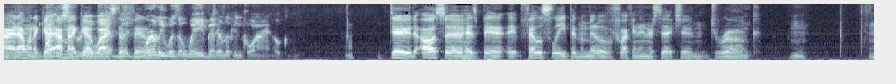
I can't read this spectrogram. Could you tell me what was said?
right, I want to go. I I'm gonna go watch that, the but film. Worley was a way better looking corner in Oakland. Dude also has been it fell asleep in the middle of a fucking intersection, drunk. Mm. No,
